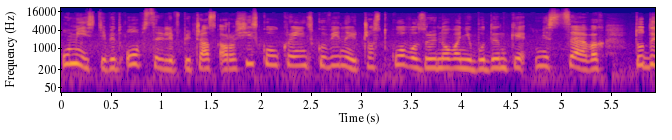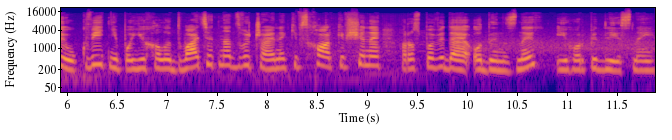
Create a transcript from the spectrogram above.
У місті від обстрілів під час російсько-української війни частково зруйновані будинки місцевих. Туди у квітні поїхали 20 надзвичайників з Харківщини, розповідає один з них Ігор Підлісний.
